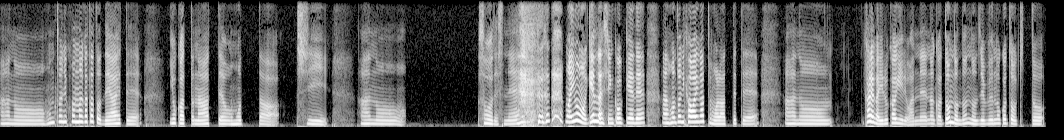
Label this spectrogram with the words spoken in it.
あのー、本当にこんな方と出会えてよかったなって思ったしあのそうですね。まあ今も現在進行形であ本当に可愛がってもらっててあのー、彼がいる限りはねなんかどんどんどんどん自分のことをきっと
